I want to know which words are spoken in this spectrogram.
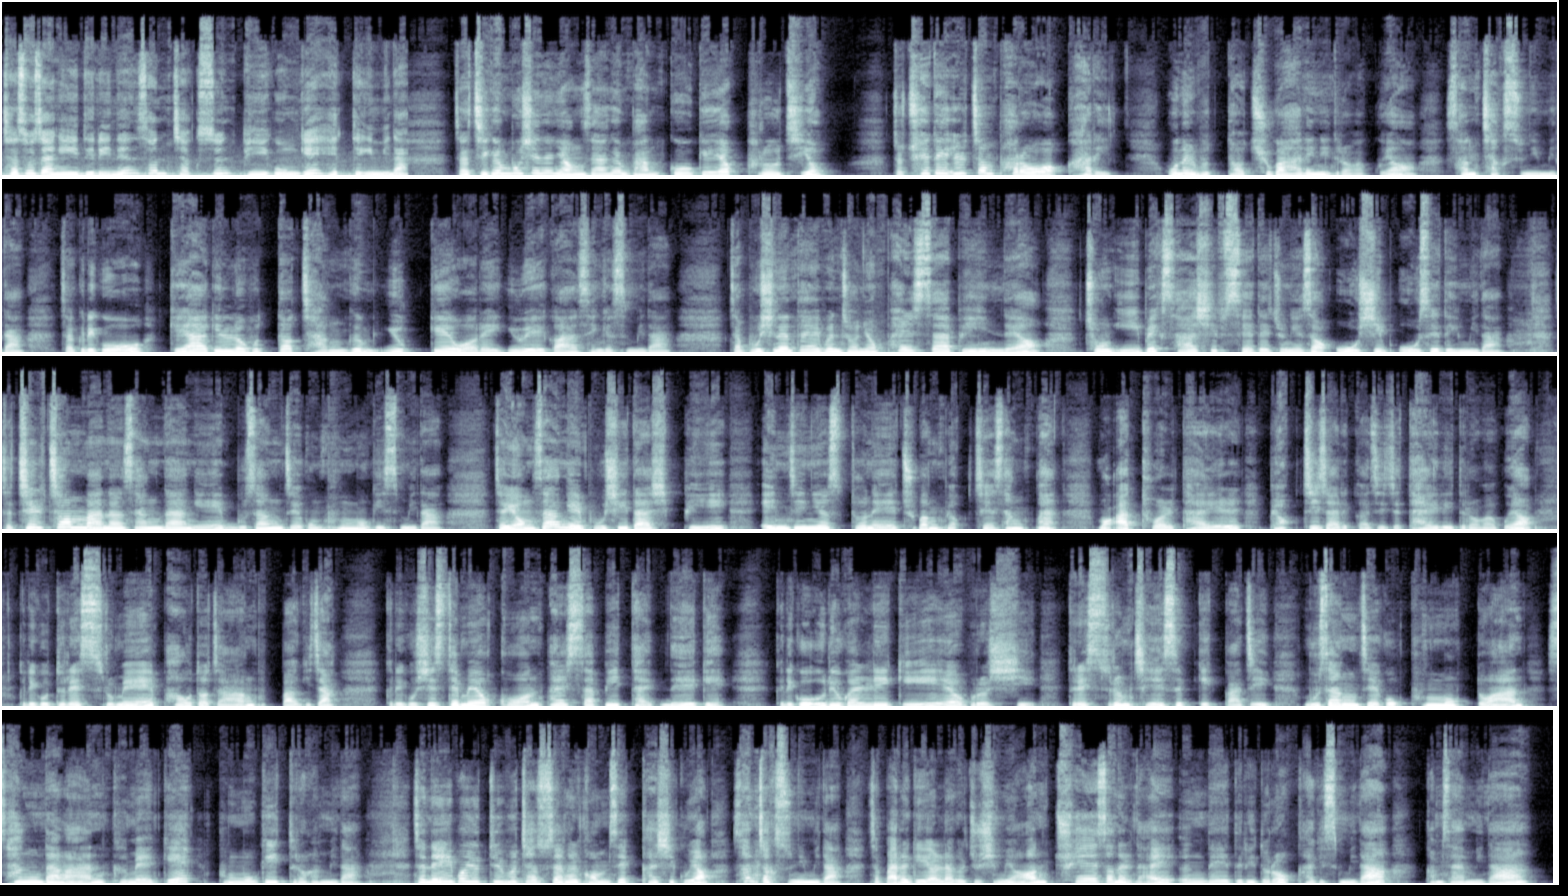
차 소장이 드리는 선착순 비공개 혜택입니다. 자, 지금 보시는 영상은 방코개역 프루지오. 자, 최대 1.85억 할인. 오늘부터 추가 할인이 들어갔고요. 선착순입니다. 자, 그리고 계약일로부터 잔금 6개월의 유예가 생겼습니다. 자, 보시는 타입은 전용 84B인데요. 총 240세대 중에서 55세대입니다. 자, 7천만 원 상당의 무상 제공 품목이 있습니다. 자, 영상에 보시다시피 엔지니어 스톤에 주방 벽체 상판, 뭐 아트월 타일, 벽지 자리까지 이제 타일이 들어가고요. 그리고 드레스룸에 파우더장, 붙박이장, 그리고 시스템 에어 컨 84B 타입 4개, 그리고 의류관리기, 에어브러쉬, 드레스룸 제습기까지 무상 제공 품목 또한 상당한 금액의 품목이 들어갑니다. 자, 네이버 유튜브 차수장을 검색하시고요. 선착순입니다. 자, 빠르게 연락을 주시면 최선을 다해 응대해 드리도록 하겠습니다. 감사합니다.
